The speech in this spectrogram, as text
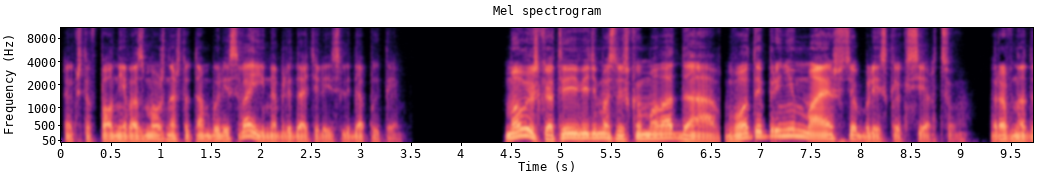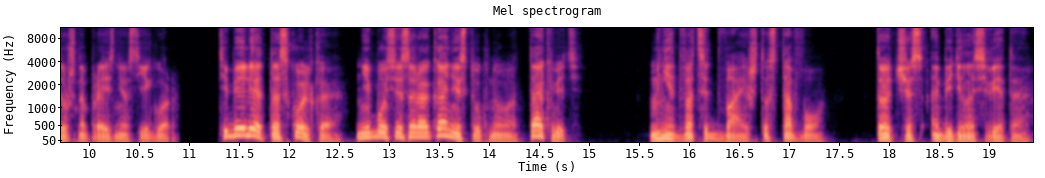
так что вполне возможно, что там были свои наблюдатели и следопыты. «Малышка, ты, видимо, слишком молода, вот и принимаешь все близко к сердцу», — равнодушно произнес Егор. «Тебе лет-то сколько? Небось и сорока не стукнуло, так ведь?» Мне двадцать два, и что с того?» Тотчас обиделась Вета.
